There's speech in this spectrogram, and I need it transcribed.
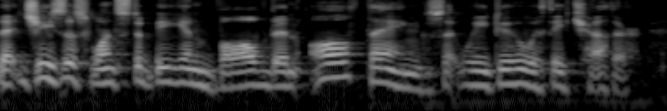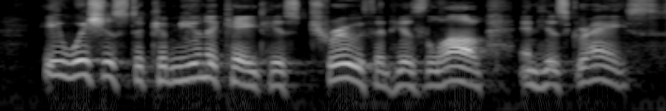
that Jesus wants to be involved in all things that we do with each other. He wishes to communicate His truth and His love and His grace.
